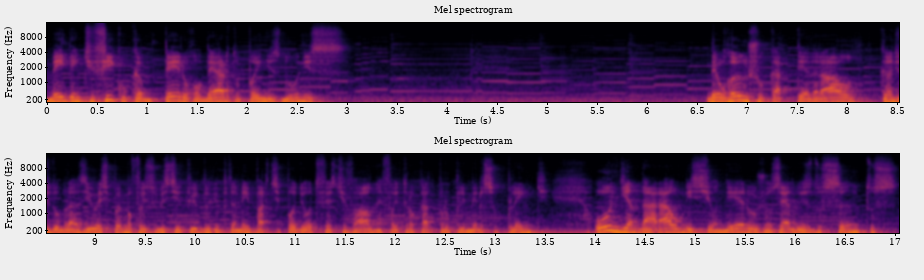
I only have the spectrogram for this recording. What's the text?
Me Identifico Campeiro, Roberto Paines Nunes, Meu Rancho Catedral, Cândido Brasil. Esse poema foi substituído porque também participou de outro festival, né? Foi trocado por o primeiro suplente. Onde andará o missioneiro José Luiz dos Santos?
